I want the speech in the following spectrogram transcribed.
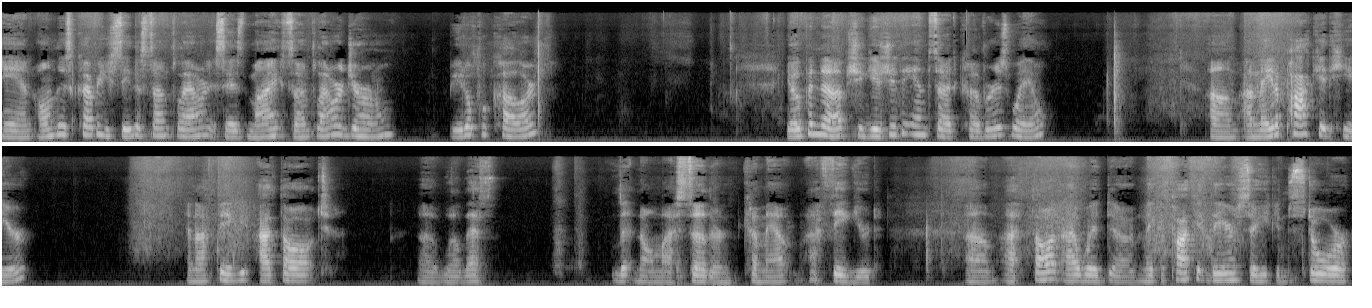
and on this cover, you see the sunflower. It says My Sunflower Journal. Beautiful colors. You open it up. She gives you the inside cover as well. Um, I made a pocket here. And I figured, I thought, uh, well, that's letting all my southern come out. I figured. Um, I thought I would uh, make a pocket there so you can store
